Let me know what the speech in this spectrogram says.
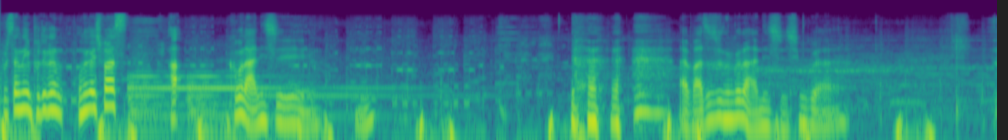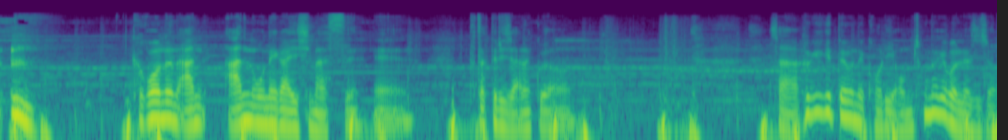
굴상님 부득은 오네가시마스. 아, 그건 아니지. 응? 아, 맞아주는 건 아니지, 친구야. 그거는 안, 안 오네가이시마스. 예. 부탁드리지 않았고요. 자, 흙이기 때문에 거리 엄청나게 벌려지죠.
